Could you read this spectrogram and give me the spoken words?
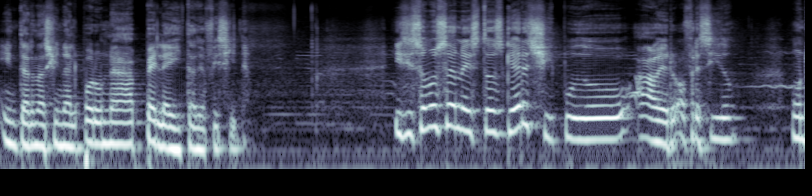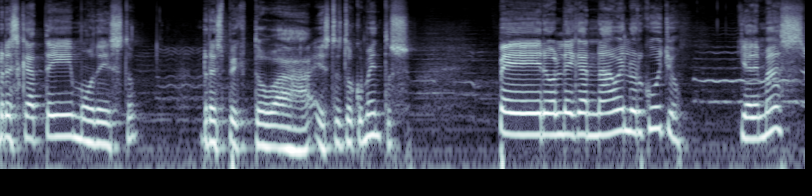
internacional por una peleita de oficina. Y si somos honestos, Gershi pudo haber ofrecido un rescate modesto respecto a estos documentos, pero le ganaba el orgullo y además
